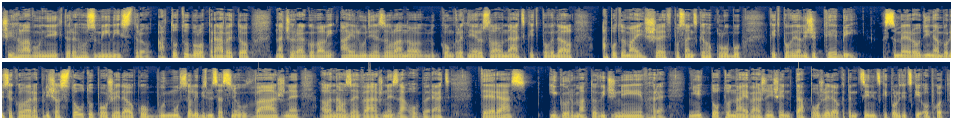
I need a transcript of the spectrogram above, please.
či hlavu niektorého z ministrov. A toto bolo práve to, na čo reagovali aj ľudia z Olano, konkrétne Jaroslav Náď, keď povedal, a potom aj šéf poslaneckého klubu, keď povedali, že keby sme rodina Borisa Kolára prišla s touto požiadavkou, museli by sme sa s ňou vážne, ale naozaj vážne zaoberať. Teraz Igor Matovič nie je v hre. Nie je toto najvážnejšie, tá požiadavka, ten cynický politický obchod,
